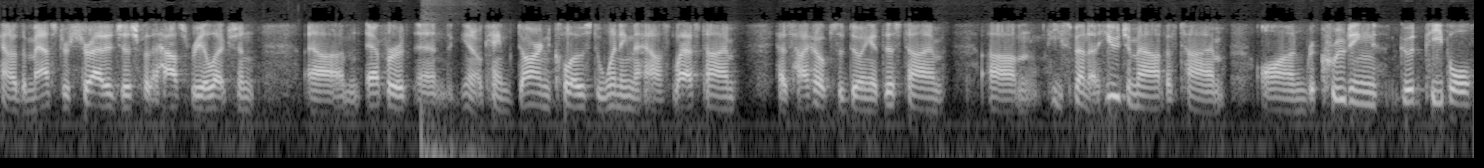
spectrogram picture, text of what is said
kind of the master strategist for the House reelection um, effort, and you know came darn close to winning the House last time. Has high hopes of doing it this time. Um, he spent a huge amount of time on recruiting good people,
